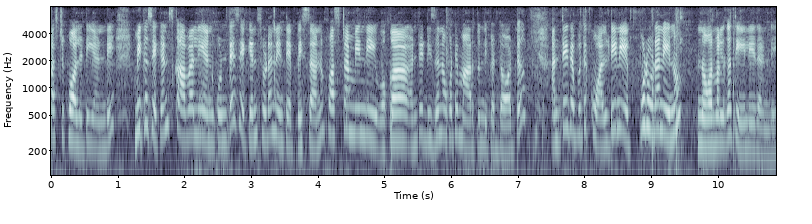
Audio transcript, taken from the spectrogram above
ఫస్ట్ క్వాలిటీ అండి. మీకు సెకండ్స్ కావాలి అనుకుంటే సెకండ్స్ కూడా నేను తెప్పిస్తాను. ఫస్ట్ అమ్మింది ఒక అంటే డిజైన్ ఒకటే మారుతుంది ఇక్కడ డాట్. అంతే తప్పితే క్వాలిటీని ఎప్పుడు కూడా నేను నార్మల్గా తేలేదండి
